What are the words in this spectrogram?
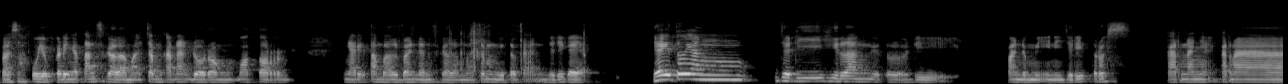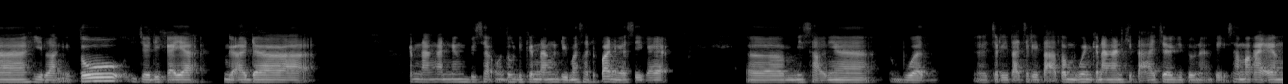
basah kuyup keringetan segala macam karena dorong motor nyari tambal ban dan segala macam gitu kan. Jadi kayak ya itu yang jadi hilang gitu loh di pandemi ini. Jadi terus karenanya karena hilang itu jadi kayak nggak ada kenangan yang bisa untuk dikenang di masa depan nggak sih kayak eh, misalnya buat cerita-cerita atau mungkin kenangan kita aja gitu nanti. Sama kayak yang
